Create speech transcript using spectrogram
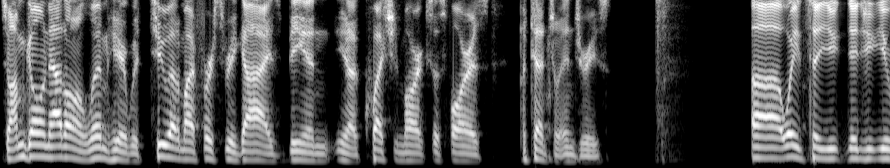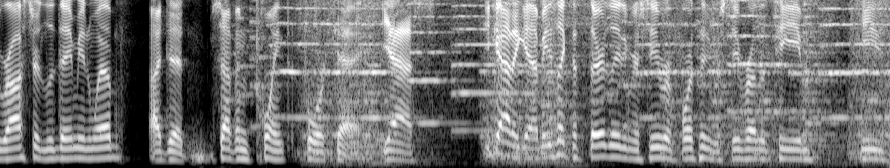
So I'm going out on a limb here with two out of my first three guys being, you know, question marks as far as potential injuries. Uh, wait, so you did you you rostered La'Damian Webb? I did 7.4K. Yes. You gotta get. I mean, he's like the third leading receiver, fourth leading receiver on the team. He's,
